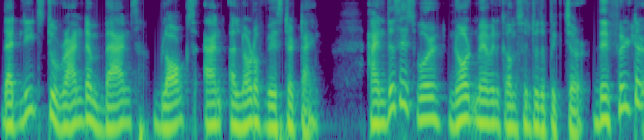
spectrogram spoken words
that leads to random bans, blocks, and a lot of wasted time. And this is where NodeMaven comes into the picture. They filter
